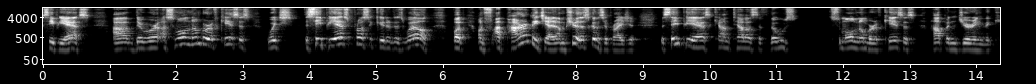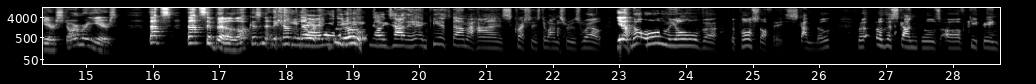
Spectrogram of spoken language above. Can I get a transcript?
CPS, uh, there were a small number of cases which the CPS prosecuted as well. But on, apparently, Jed, I'm sure that's going to surprise you. The CPS can't tell us if those small number of cases happened during the Keir Starmer years. That's that's a bit of luck, isn't it? They can't yeah, know. No, exactly. And Keir Starmer has questions to answer as well. Yeah. Not only over the post office scandal, but other scandals of keeping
